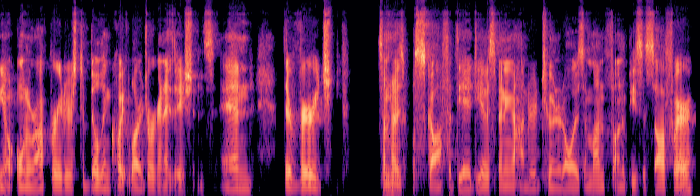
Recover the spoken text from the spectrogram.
you know, owner operators to building quite large organizations. And they're very cheap. Sometimes people scoff at the idea of spending 100 $200 a month on a piece of software.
